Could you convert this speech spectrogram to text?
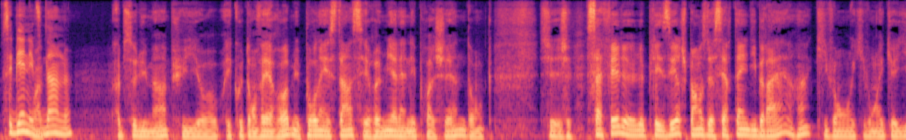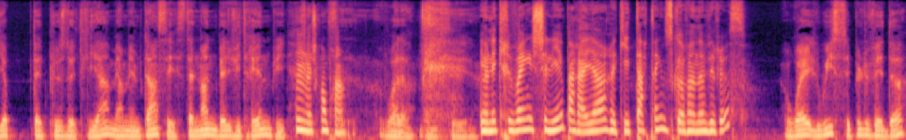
C'est bien évident, là. Absolument. Puis, euh, écoute, on verra, mais pour l'instant, c'est remis à l'année prochaine. Donc, je- je- ça fait le, le plaisir, je pense, de certains libraires hein, qui vont qui vont accueillir peut-être plus de clients, mais en même temps, c'est tellement une belle vitrine. Puis, Hum, je comprends. voilà. A un écrivain chilien, par ailleurs, qui est atteint du coronavirus. Ouais, Louis Sepulveda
